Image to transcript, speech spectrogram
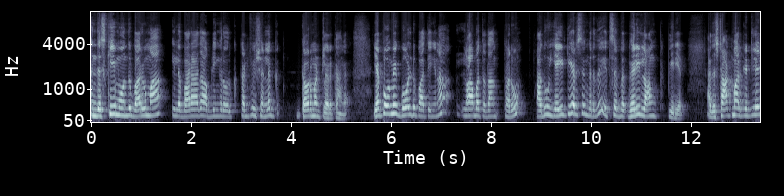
இந்த ஸ்கீம் வந்து வருமா இல்லை வராதா அப்படிங்கிற ஒரு கன்ஃபியூஷனில் கவர்மெண்ட்டில் இருக்காங்க. எப்போவுமே கோல்டு பார்த்தீங்கன்னா லாபத்தை தான் தரும். அதுவும் எயிட் இயர்ஸுங்கிறது it's a very long period அது ஸ்டாக் மார்க்கெட்லேயே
